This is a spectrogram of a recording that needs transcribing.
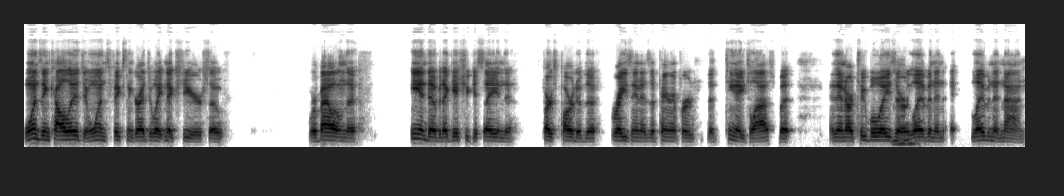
one's in college and one's fixing to graduate next year. So we're about on the end of it, I guess you could say, in the first part of the raising as a parent for the teenage lives. But and then our two boys are Mhm. eleven and eleven and nine.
